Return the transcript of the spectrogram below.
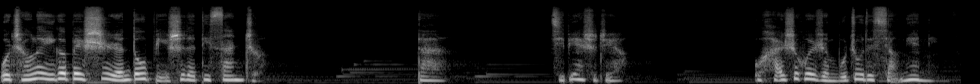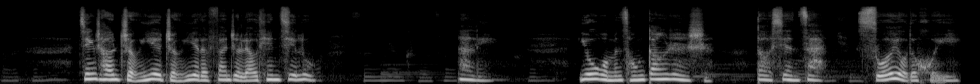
我成了一个被世人都鄙视的第三者，但，即便是这样，我还是会忍不住的想念你，经常整夜整夜的翻着聊天记录，那里，有我们从刚认识到现在所有的回忆。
